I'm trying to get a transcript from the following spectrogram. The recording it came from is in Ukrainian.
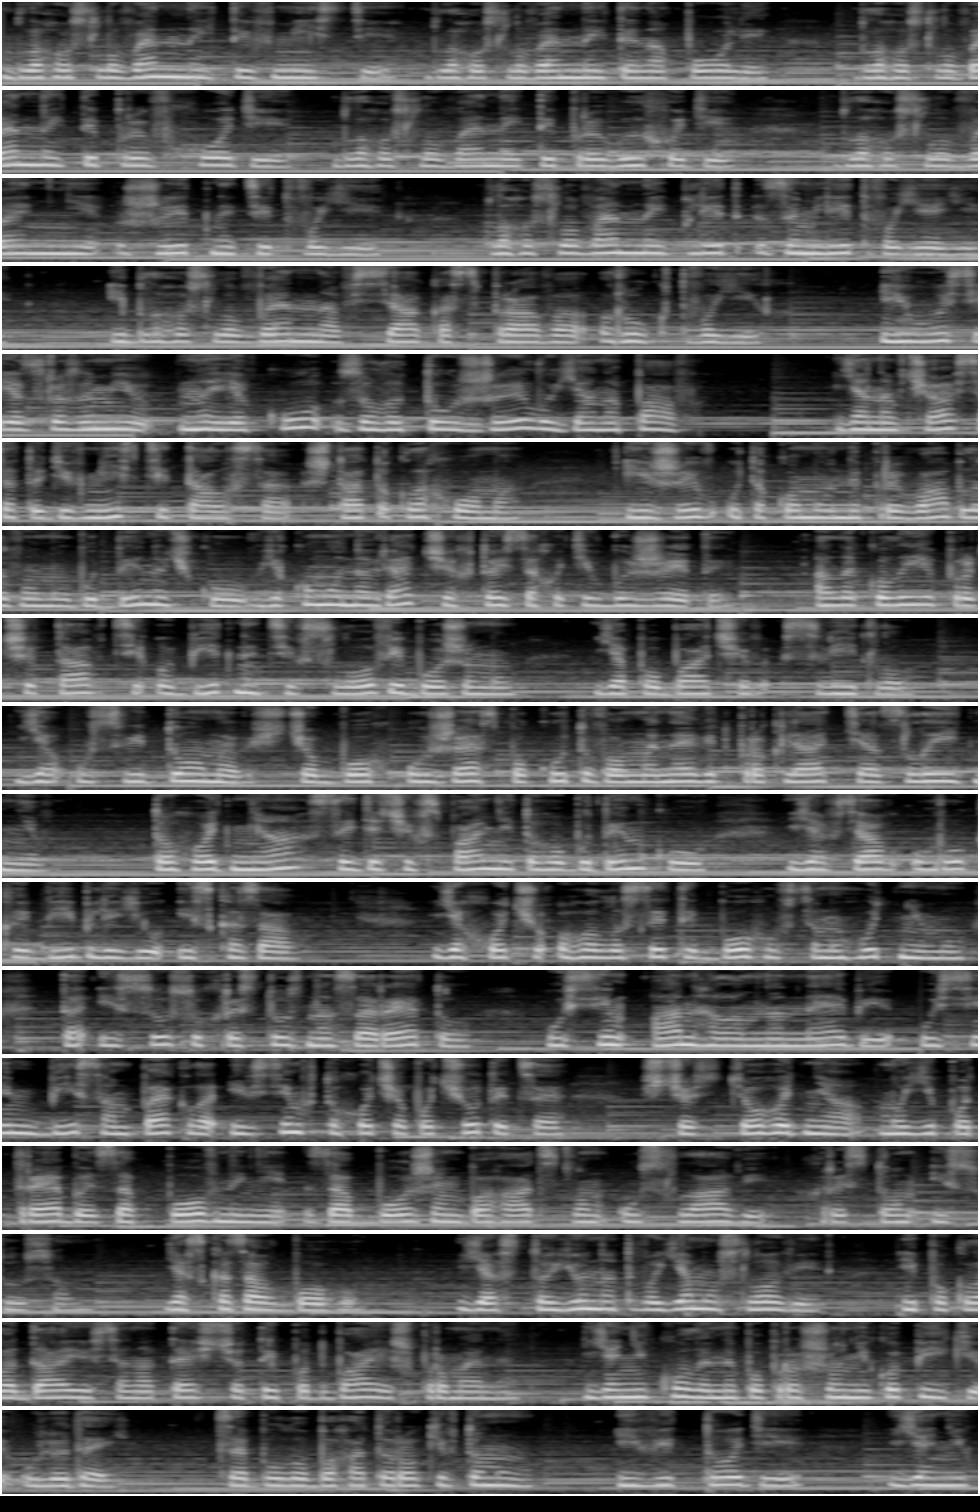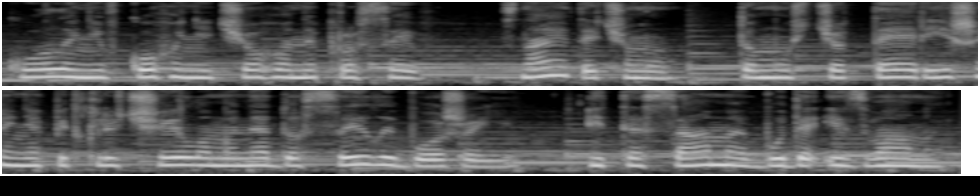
Благословенний ти в місті, благословенний ти на полі, благословенний ти при вході, благословенний ти при виході, благословенні житниці твої, благословенний плід землі твоєї, і благословенна всяка справа рук твоїх. І ось я зрозумів, на яку золоту жилу я напав. Я навчався тоді в місті Талса, штат Оклахома, і жив у такому непривабливому будиночку, в якому навряд чи хтось захотів би жити. Але коли я прочитав ці обітниці в Слові Божому, я побачив світло, я усвідомив, що Бог уже спокутував мене від прокляття злиднів. Того дня, сидячи в спальні того будинку, я взяв у руки Біблію і сказав: Я хочу оголосити Богу Всемогутньому та Ісусу Христу з Назарету, усім ангелам на небі, усім бісам пекла і всім, хто хоче почути це, що з цього дня мої потреби заповнені за Божим багатством у славі Христом Ісусом. Я сказав Богу: Я стою на Твоєму слові і покладаюся на те, що ти подбаєш про мене. Я ніколи не попрошу ні копійки у людей. Це було багато років тому, і відтоді я ніколи ні в кого нічого не просив. Знаєте чому? Тому що те рішення підключило мене до сили Божої, і те саме буде і з вами.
